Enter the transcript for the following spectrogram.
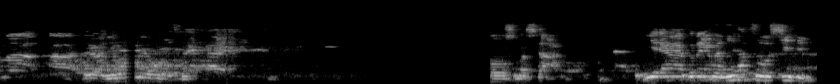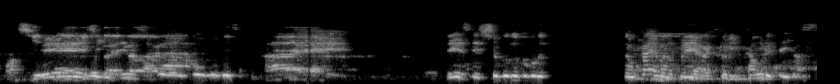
山、あこれは2本目の方ですね。そうしました？いやー、船山2発惜しい。惜しいね。シーンがありましたが。はい。で、接触のところ、岡山のプレイヤーが1人倒れています。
